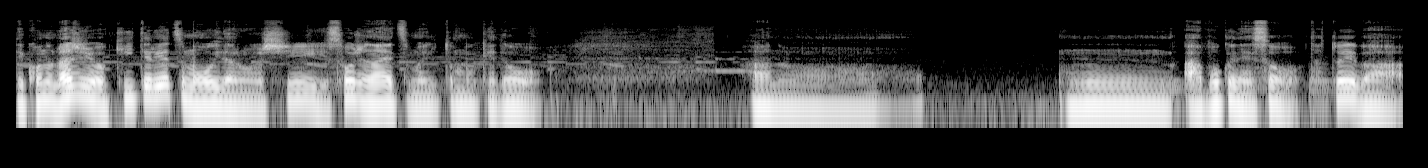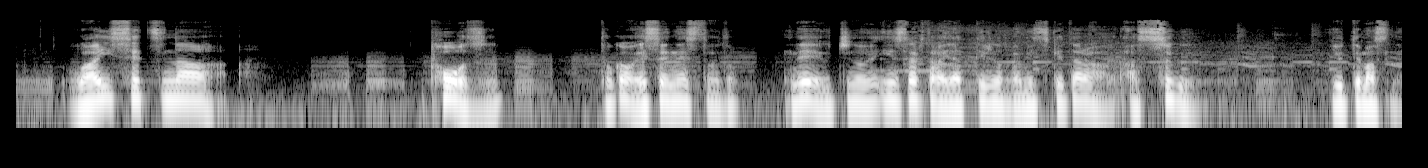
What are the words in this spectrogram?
でこのラジオを聴いてるやつも多いだろうしそうじゃないやつもいると思うけどあのうんあ僕ねそう。例えばわいせつなポーズとかを SNS とでうちのインストラクターがやってるのとか見つけたらあすぐ言ってますね。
